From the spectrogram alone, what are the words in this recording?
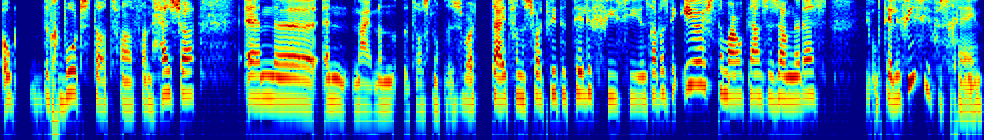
ook de geboortestad van, van. En, en nou, dan, het was nog de zwart, tijd van de zwart-witte televisie. En zij was de eerste Marokkaanse zangeres die op televisie verscheen.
